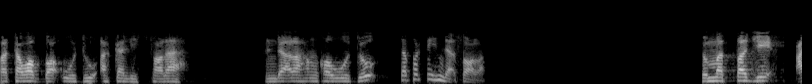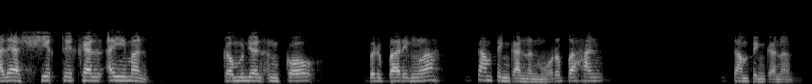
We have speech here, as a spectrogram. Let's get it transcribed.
Fatawadda wudu'aka salah. Hendaklah engkau wudu seperti hendak salat. Tumattaji' ala syiqqikal ayman. Kemudian engkau berbaringlah di samping kananmu. Rebahan di samping kananmu.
